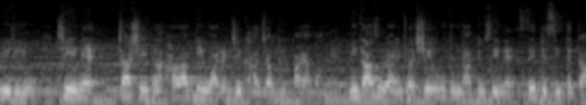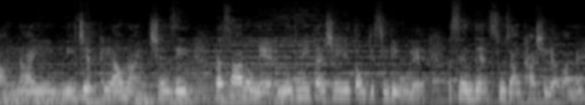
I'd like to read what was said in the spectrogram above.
၊ရေဒီယို၊ရေနဲ့ ကြာရှည်ခံအာဟာရပြည့်ဝတဲ့ရိတ်ခါကြောက်တွေပါရပါမယ်။မိသားစုတိုင်းအတွက်ရှေးဦးသူနာပြုဆေးနဲ့ဆေးပစ္စည်းတက်တာ၊နိုင်မီးချစ်ဖျောင်းနိုင်ခြင်ဆေးဓာတ်စားလုံးနဲ့အမျိုးသမီးတန်ရှင်းရေးသုံးပစ္စည်းတွေကိုလည်းအစင်သင့်စုဆောင်းထားရှိရပါမယ်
